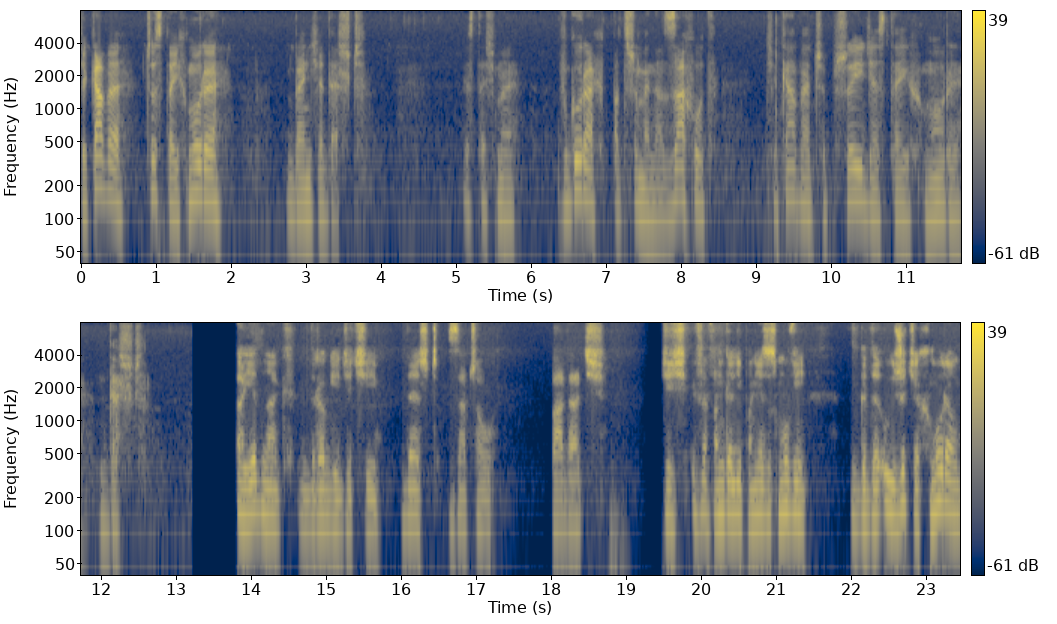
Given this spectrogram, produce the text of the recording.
Ciekawe, czy z tej chmury będzie deszcz. Jesteśmy w górach, patrzymy na zachód. Ciekawe, czy przyjdzie z tej chmury deszcz. A jednak, drogie dzieci, deszcz zaczął padać. Dziś w Ewangelii Pan Jezus mówi: Gdy ujrzycie chmurę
